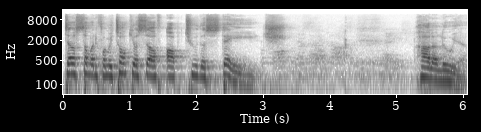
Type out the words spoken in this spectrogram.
Tell somebody for me, talk yourself up to the stage. Hallelujah.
